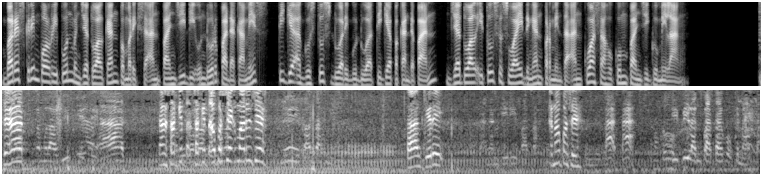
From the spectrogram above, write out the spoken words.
Bareskrim Polri pun menjadwalkan pemeriksaan Panji diundur pada Kamis, 3 Agustus 2023 pekan depan. Jadwal itu sesuai dengan permintaan kuasa hukum Panji Gumilang. Sehat. ketemu lagi, sehat. Yang sakit sakit apa sih kemarin sih? Nih, patah. nih. Tangan kiri. Kanan kiri patah. Kenapa sih? Patah. Dibilang patah kok kenapa?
